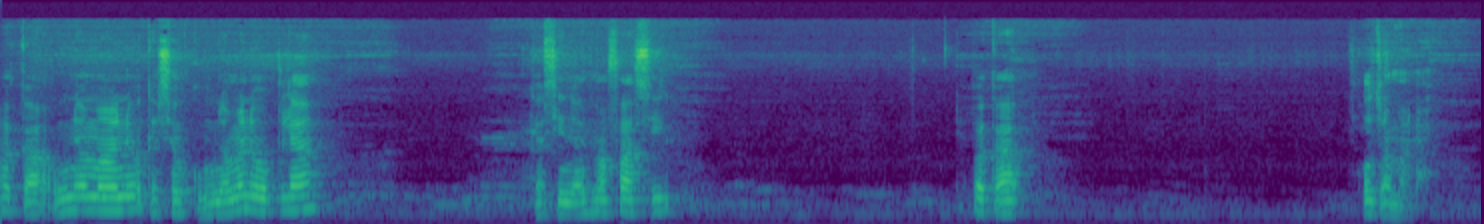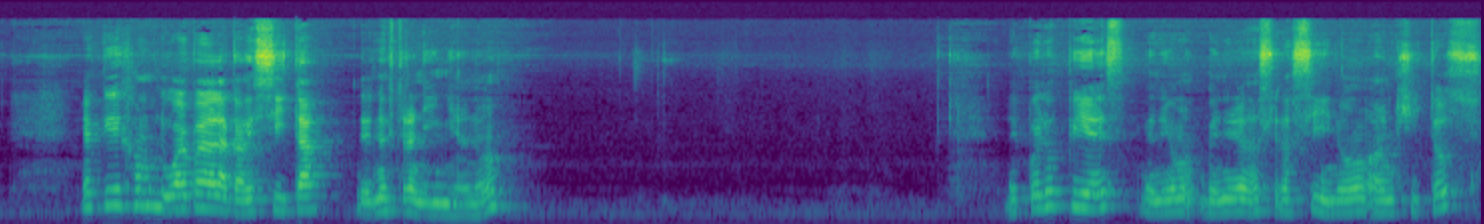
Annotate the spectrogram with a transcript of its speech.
Acá una mano que hacemos como una manopla que así no es más fácil después acá otra mano y aquí dejamos lugar para la cabecita de nuestra niña ¿no? después los pies vendrían a ser así ¿no? anchitos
